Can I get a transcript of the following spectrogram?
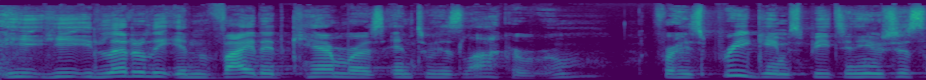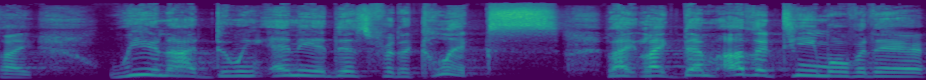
he, he literally invited cameras into his locker room for his pregame speech, and he was just like, "We are not doing any of this for the clicks, like like them other team over there."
